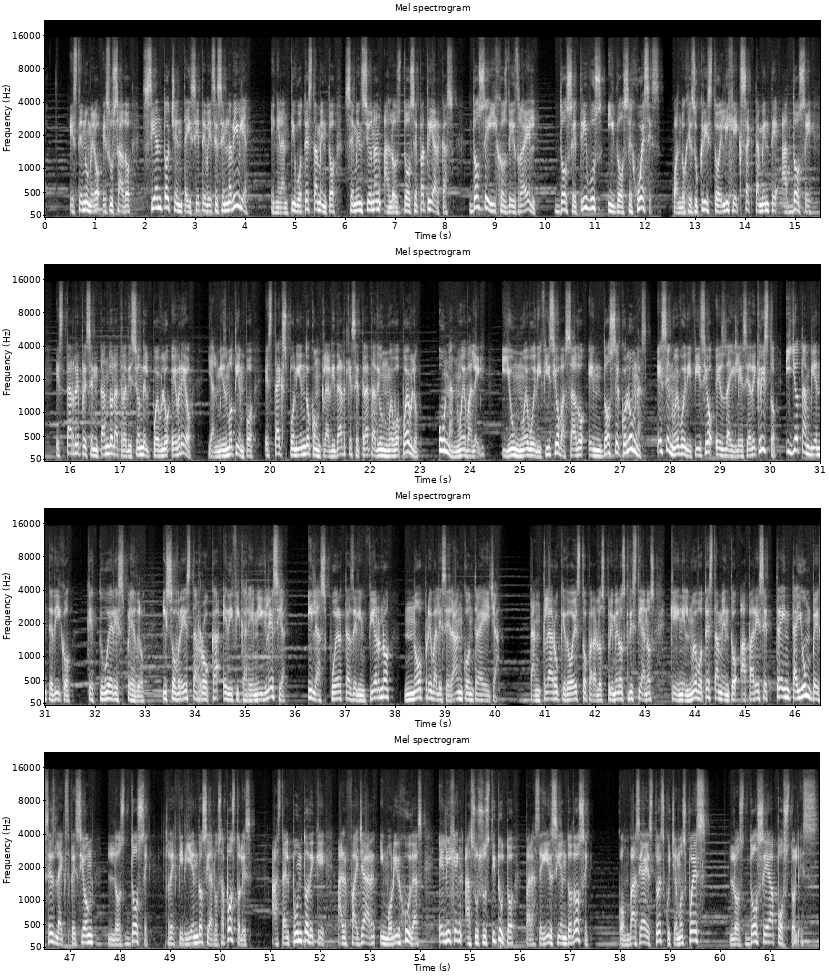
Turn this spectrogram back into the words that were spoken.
Este número es usado 187 veces en la Biblia. En el Antiguo Testamento se mencionan a los 12 patriarcas, 12 hijos de Israel, 12 tribus y 12 jueces. Cuando Jesucristo elige exactamente a 12, está representando la tradición del pueblo hebreo, y al mismo tiempo está exponiendo con claridad que se trata de un nuevo pueblo, una nueva ley y un nuevo edificio basado en 12 columnas. Ese nuevo edificio es la iglesia de Cristo. Y yo también te digo que tú eres Pedro, y sobre esta roca edificaré mi iglesia, y las puertas del infierno no prevalecerán contra ella. Tan claro quedó esto para los primeros cristianos que en el Nuevo Testamento aparece 31 veces la expresión los doce, refiriéndose a los apóstoles, hasta el punto de que, al fallar y morir Judas, eligen a su sustituto para seguir siendo doce. Con base a esto, escuchemos pues los doce apóstoles.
